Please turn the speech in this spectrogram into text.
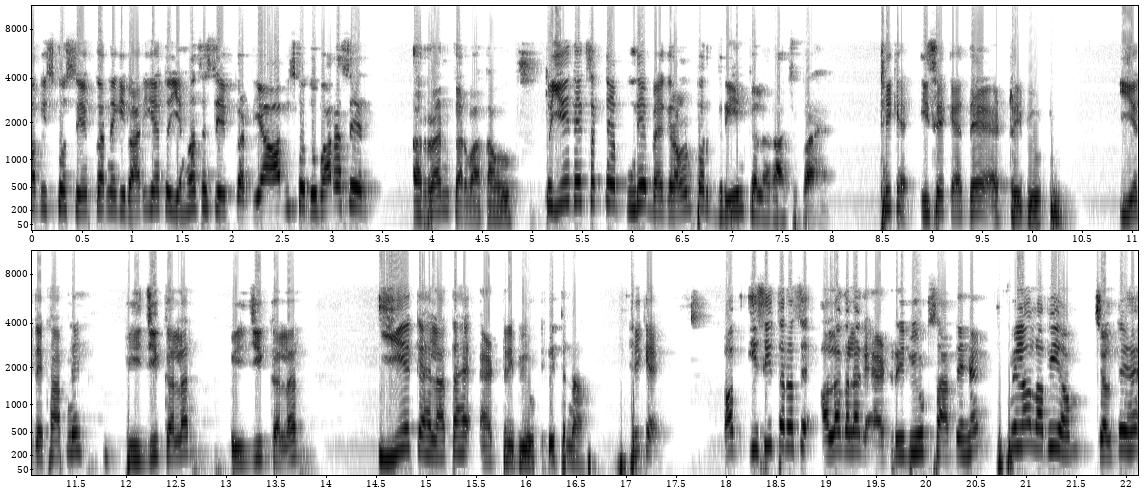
अब इसको सेव करने की बारी है। तो यहाँ से सेव कर दिया। अब इसको दोबारा से रन करवाता हूँ। तो ये देख सकते हैं, पूरे बैकग्राउंड पर ग्रीन कलर आ चुका है। ठीक है, इसे कहते हैं एट्रीब्यूट ये देखा आपने बीजी कलर बीजी कलर ये कहलाता है एट्रीब्यूट इतना। ठीक है, अब इसी तरह से अलग-अलग एट्रीब्यूट्स आते हैं। फ़िलहाल अभी हम चलते हैं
